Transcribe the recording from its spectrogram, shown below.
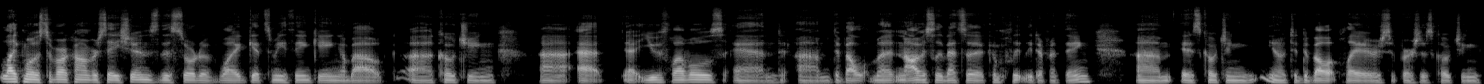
like most of our conversations, this sort of like gets me thinking about uh, coaching uh, at at youth levels and um, development, and obviously that's a completely different thing. Um, is coaching, you know, to develop players versus coaching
